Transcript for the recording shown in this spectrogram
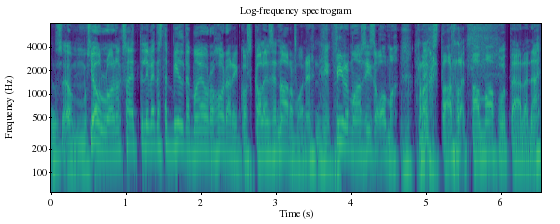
No se on musta. Joululoinaksi ajattelin vetä sitä Biltema Eurohodarin, koska olen sen arvoinen. Niin. Firma on siis oma. Rockstar laittaa mafu täällä näin.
